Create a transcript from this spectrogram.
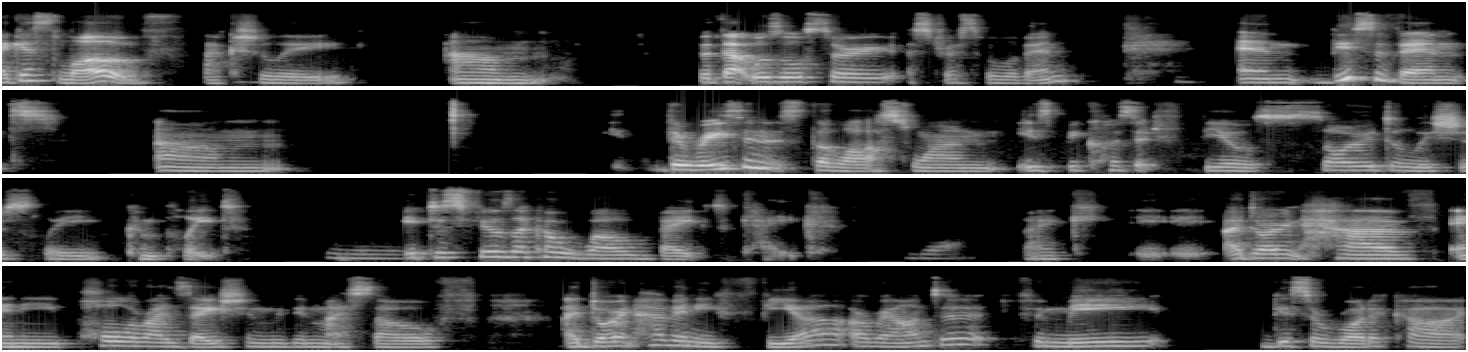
I guess, love, actually. Um, but that was also a stressful event. And this event, um, the reason it's the last one is because it feels so deliciously complete. Mm, It just feels like a well baked cake yeah. like I- don't have any polarization within myself. I don't have any fear around it. For me, this erotica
